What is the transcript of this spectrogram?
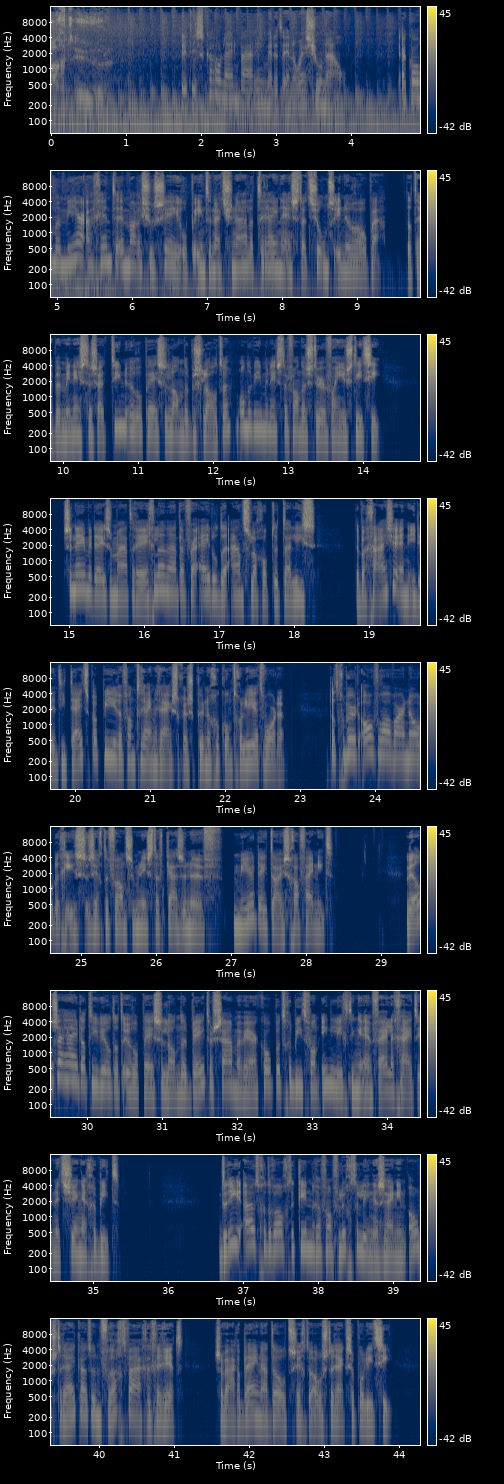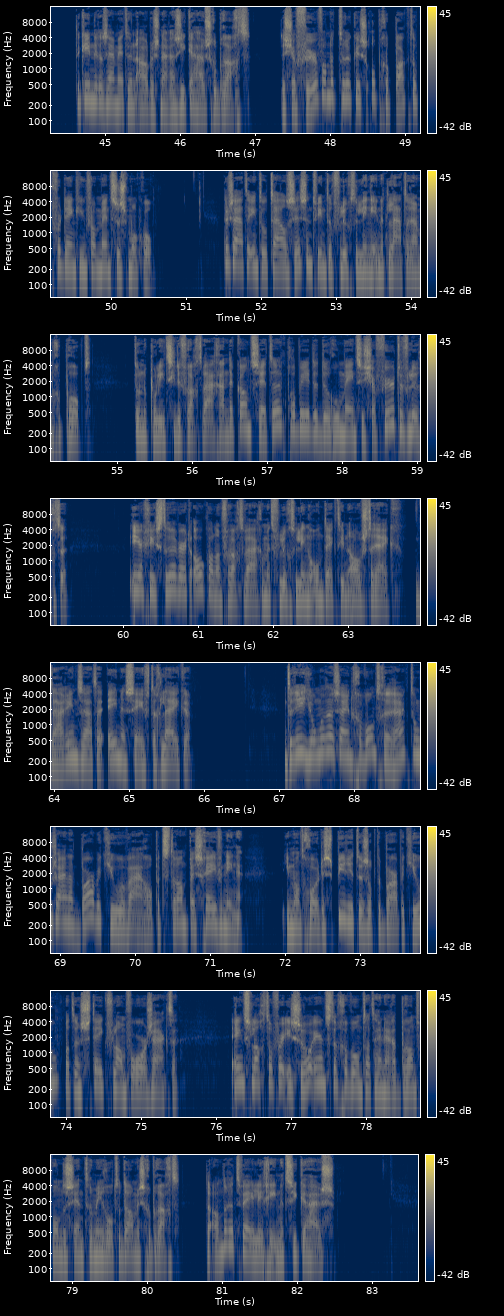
8 uur. Dit is Carolijn Bari met het NOS Journaal. Er komen meer agenten en marechaussee op internationale treinen en stations in Europa. Dat hebben ministers uit tien Europese landen besloten, onder wie minister van de Steur van Justitie. Ze nemen deze maatregelen na de vereidelde aanslag op de Thalys. De bagage en identiteitspapieren van treinreizigers kunnen gecontroleerd worden. Dat gebeurt overal waar nodig is, zegt de Franse minister Cazeneuve. Meer details gaf hij niet. Wel zei hij dat hij wil dat Europese landen beter samenwerken op het gebied van inlichtingen en veiligheid in het Schengengebied. Drie uitgedroogde kinderen van vluchtelingen zijn in Oostenrijk uit een vrachtwagen gered. Ze waren bijna dood, zegt de Oostenrijkse politie. De kinderen zijn met hun ouders naar een ziekenhuis gebracht. De chauffeur van de truck is opgepakt op verdenking van mensensmokkel. Er zaten in totaal 26 vluchtelingen in het laadruim gepropt. Toen de politie de vrachtwagen aan de kant zette... probeerde de Roemeense chauffeur te vluchten. Eergisteren werd ook al een vrachtwagen met vluchtelingen ontdekt in Oostenrijk. Daarin zaten 71 lijken. Drie jongeren zijn gewond geraakt toen ze aan het barbecuen waren... op het strand bij Scheveningen. Iemand gooide spiritus op de barbecue, wat een steekvlam veroorzaakte. Eén slachtoffer is zo ernstig gewond dat hij naar het brandwondencentrum in Rotterdam is gebracht. De andere twee liggen in het ziekenhuis.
